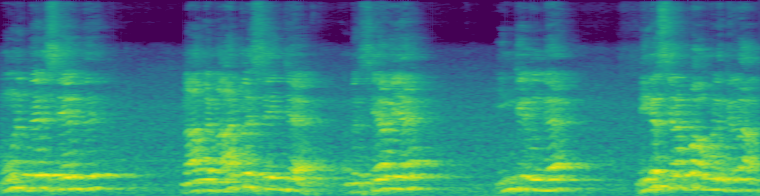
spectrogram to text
மூணு பேர் சேர்ந்து நாங்கள் நாட்டில் செஞ்ச அந்த சேவையை இங்கே இவங்க மிக சிறப்பாக உங்களுக்கு எல்லாம்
